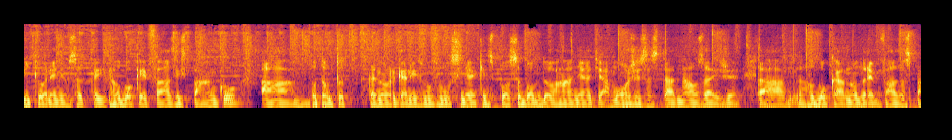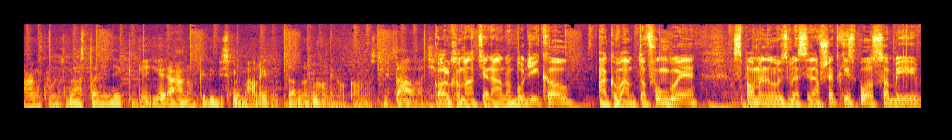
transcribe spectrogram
vytvoreniu sa tej hlbokej fázy spánku a potom to ten organizmus musí nejakým spôsobom doháňať a môže sa stať naozaj, že tá hlboká non-REM fáza spánku nastane niekedy ráno, kedy by sme mali za normálnych okolností vstávať. Koľko máte ráno budíkov? Ako vám to funguje? Spomenuli sme si na všetky spôsoby,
